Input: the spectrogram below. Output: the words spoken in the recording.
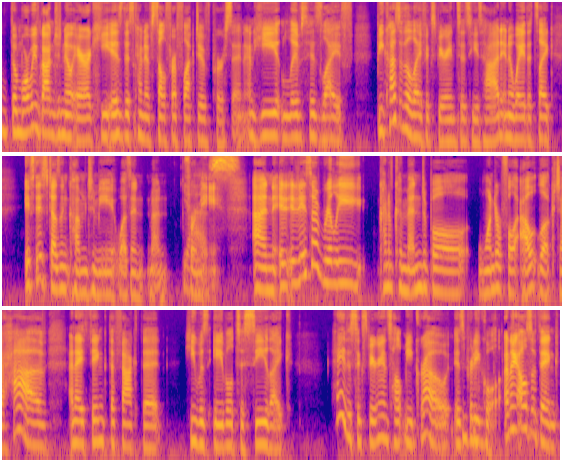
the more we've gotten to know Eric, he is this kind of self reflective person and he lives his life because of the life experiences he's had in a way that's like, if this doesn't come to me, it wasn't meant for me. And it, it is a really kind of commendable, wonderful outlook to have. And I think the fact that he was able to see, like, hey, this experience helped me grow is pretty cool. And I also think,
